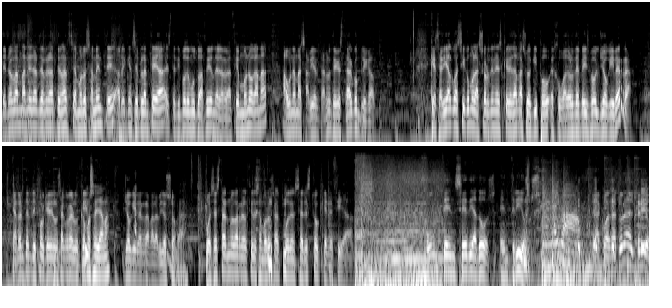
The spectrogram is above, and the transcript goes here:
de nuevas maneras de relacionarse amorosamente, ahora hay quien se plantea este tipo de mutuación de la relación monógama a una más abierta, ¿no? Tiene que estar complicado. Que sería algo así como las órdenes que le daba a su equipo el jugador de béisbol Yogi Berra. Que ahora entendéis por qué lo saco a relucir. ¿Cómo se llama? Yogi Berra, maravilloso. Va. Pues estas nuevas relaciones amorosas pueden ser esto que decía. Júntense de a dos, en tríos. Ahí va. La cuadratura del trío.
